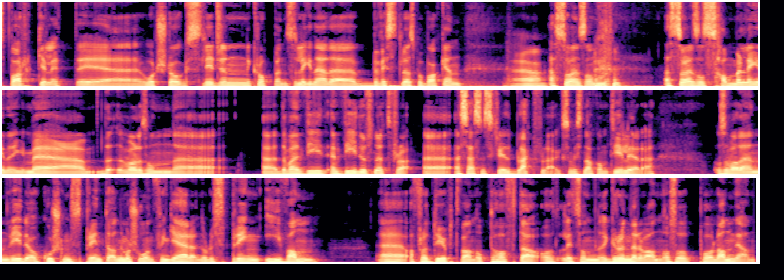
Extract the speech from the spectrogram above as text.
Sparke litt i uh, Watchdogs Legion-kroppen som ligger nede bevisstløs på bakken? ja. Jeg så en sånn Jeg så en sånn sammenligning med Det var litt sånn eh, Det var en, vid, en videosnutt fra eh, Assassin's Creed Black Flag som vi snakka om tidligere. Og så var det en video av hvordan sprintanimasjonen fungerer når du springer i vann. Eh, fra dypt vann opp til hofta, og litt sånn grunnere vann, og så på land igjen.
